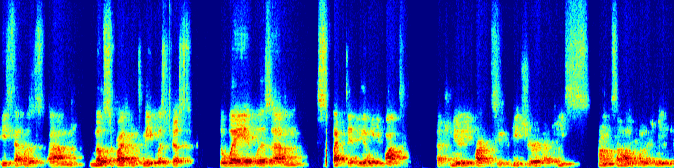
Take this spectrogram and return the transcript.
piece that was um most surprising to me was just the way it was um selected, you know, when you want a community park to feature a piece from someone from the community.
